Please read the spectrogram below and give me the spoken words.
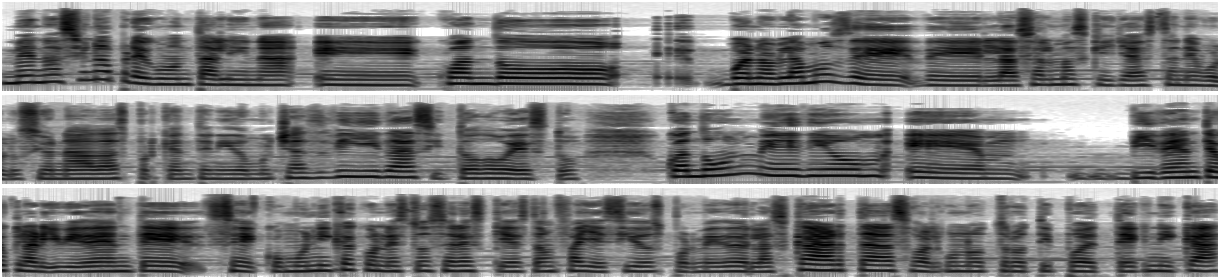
Me nace una pregunta, Lina. Eh, cuando, eh, bueno, hablamos de, las almas que ya están evolucionadas porque han tenido muchas vidas y todo esto. Cuando un medium em, vidente o clarividente se comunica con estos seres que ya están fallecidos por medio de las cartas o algún otro tipo de técnica,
